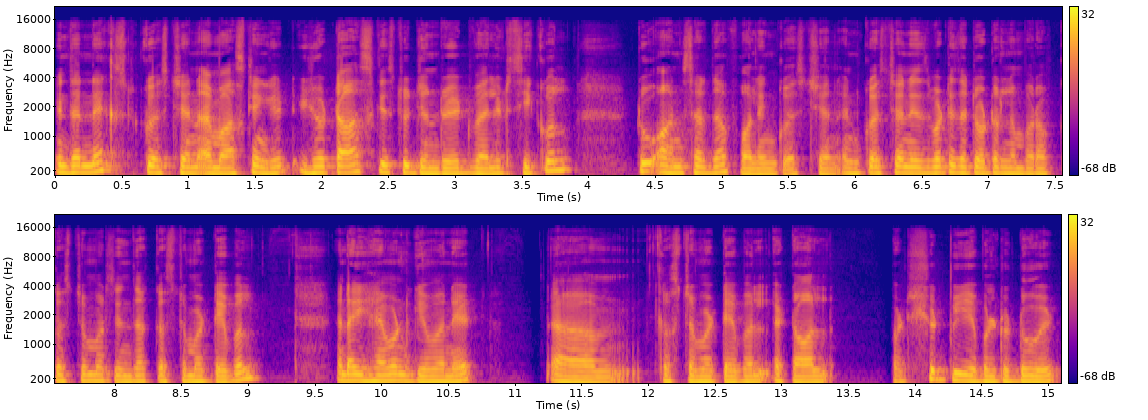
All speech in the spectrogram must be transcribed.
In the next question i'm asking it your task is to generate valid sql to answer the following question. And question is what is the total number of customers in the customer table? And i haven't given it um, customer table at all but should be able to do it.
